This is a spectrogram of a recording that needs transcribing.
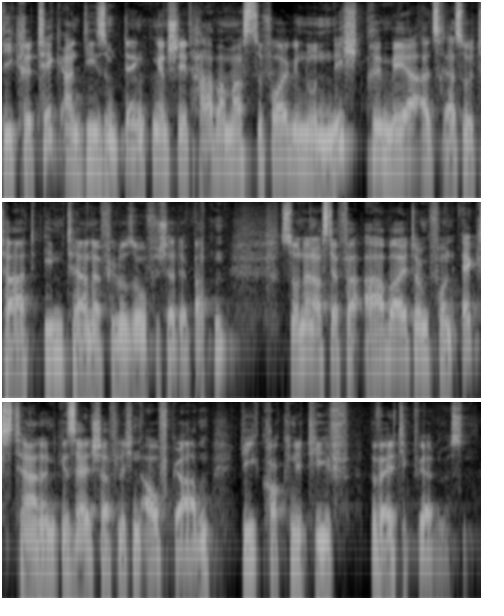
Die Kritik an diesem Denken entsteht Habermas zufolge nun nicht primär als Resultat interner philosophischer Debatten, sondern aus der Verarbeitung von externen gesellschaftlichen Aufgaben, die kognitiv bewältigt werden müssen.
